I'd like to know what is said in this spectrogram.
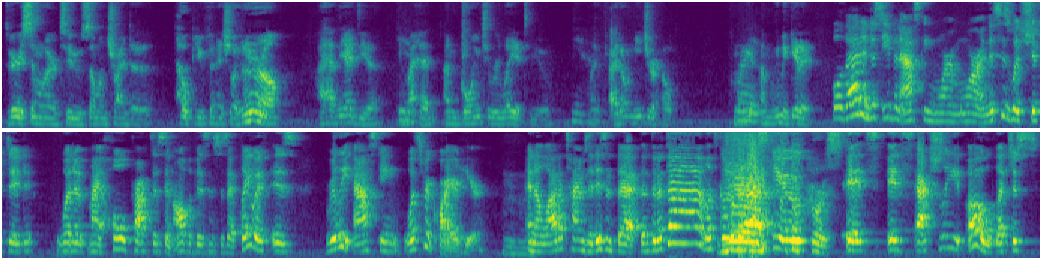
It's very similar to someone trying to help you finish. Like, no, no, no, I have the idea in my head. I'm going to relay it to you. yeah. Like, I don't need your help. I'm, gonna, get, I'm gonna get it. Well, that and just even asking more and more, and this is what shifted one of my whole practice and all the businesses I play with is really asking what's required here. Mhm. And a lot of times it isn't that dun, dun, dun, let's go to the Yeah, rescue. Of course. It's it's actually oh let's just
